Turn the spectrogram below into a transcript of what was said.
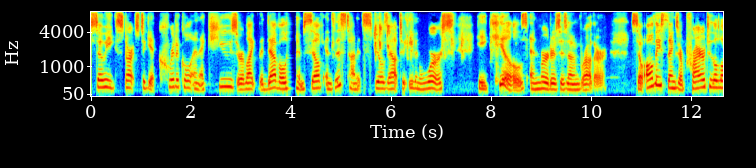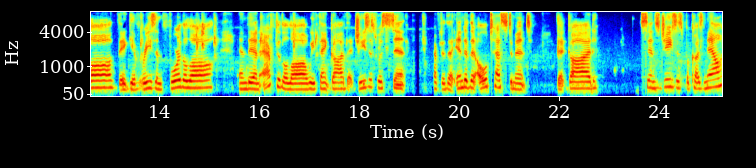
So he starts to get critical and accuser like the devil himself. And this time it spills out to even worse. He kills and murders his own brother. So all these things are prior to the law, they give reason for the law. And then after the law, we thank God that Jesus was sent after the end of the Old Testament, that God sends Jesus because now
